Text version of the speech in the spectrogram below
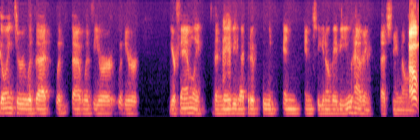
going through with that, with that, with your, with your, your family, then mm-hmm. maybe that could include in, into, you know, maybe you having that same illness. Oh,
